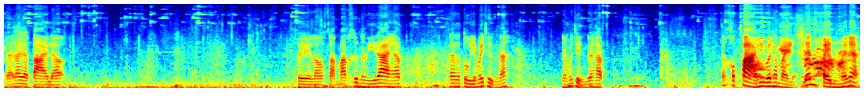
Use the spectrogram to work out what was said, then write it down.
แต่น่าจะตายแล้วโอเคเราสามารถขึ้นทางนี้ได้ครับแต่ศัตรูยังไม่ถึงนะ ยังไม่ถึงด้วยครับ แล้วเขาป่านี่ไว้ทำไมเนี่ยเล่นเป็นไหมเนี่ย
